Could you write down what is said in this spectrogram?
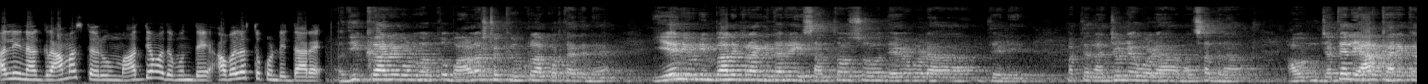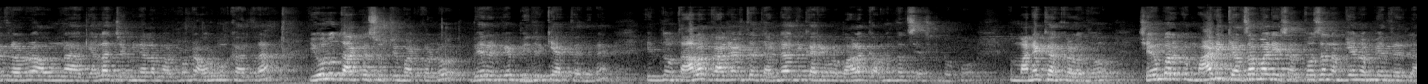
ಅಲ್ಲಿನ ಗ್ರಾಮಸ್ಥರು ಮಾಧ್ಯಮದ ಮುಂದೆ ಅವಲತ್ತುಕೊಂಡಿದ್ದಾರೆ. ಅಧಿಕಾರಿಗಳು ಬಹಳಷ್ಟು ಕಿರುಕುಳ ಕೊಡ್ತಾ ಇದ್ದೇನೆ. ಏನು ಇವ್ರು ಹಿಂಬಾಲಕರಾಗಿದ್ದಾರೆ ಈ ಸಂತೋಷ ದೇವೇಗೌಡ ಅಂತೇಳಿ, ಮತ್ತೆ ನಂಜುಂಡೇಗೌಡ, ಮಲ್ಸಂದ್ರ ಅವ್ರ ಜೊತೆಯಲ್ಲಿ ಯಾರು ಕಾರ್ಯಕರ್ತರವರು ಅವ್ರನ್ನ ಎಲ್ಲ ಜಮೀನೆಲ್ಲ ಮಾಡಿಕೊಂಡು ಅವ್ರ ಮುಖಾಂತರ ಇವನು ದಾಖಲೆ ಸೃಷ್ಟಿ ಮಾಡಿಕೊಂಡು ಬೇರೆಯವರಿಗೆ ಬೆದರಿಕೆ ಆಗ್ತಾ ಇದ್ದಾನೆ. ಇದನ್ನು ತಾಲೂಕು ಆಡಳಿತ ದಂಡಾಧಿಕಾರಿಗಳು ಭಾಳ ಗಮನದಲ್ಲಿ ಸೇರಿಸ್ಕೊಬೇಕು. ಮನೆ ಕರ್ಕೊಳ್ಳೋದು ಚೇಂಬರ್ಗೆ ಮಾಡಿ ಕೆಲಸ ಮಾಡಿ, ಸಂತೋಷ ನಮಗೇನು ಅಭ್ಯಂತರ ಇಲ್ಲ.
